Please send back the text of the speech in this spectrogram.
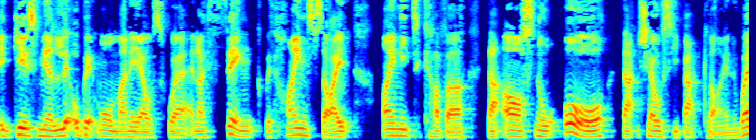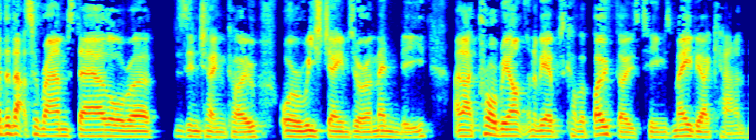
it gives me a little bit more money elsewhere. And I think with hindsight, I need to cover that Arsenal or that Chelsea backline, whether that's a Ramsdale or a Zinchenko or a Reece James or a Mendy. And I probably aren't going to be able to cover both those teams. Maybe I can.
